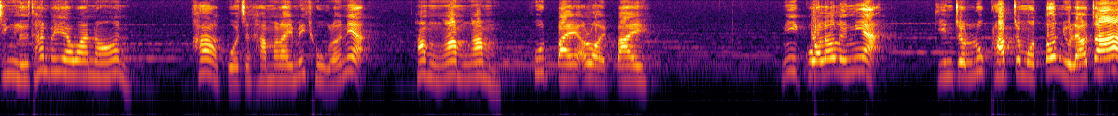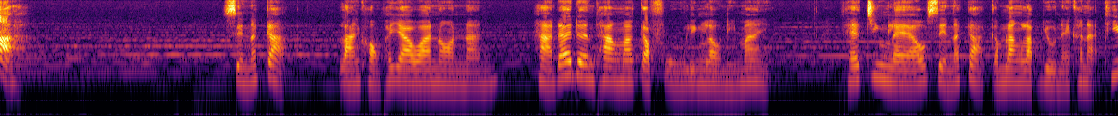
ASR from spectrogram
จริงหรือท่านพยาวานอน ข้ากลัวจะทำอะไรไม่ถูกแล้วเนี่ยห้ำง่ำง่ำพูดไปอร่อยไป นี่กลัวแล้วเลยเนี่ย กินจนลูกพลับจะหมดต้นอยู่แล้วจ้า เสนากะ หลานของพญาวานอนนั้น หาได้เดินทางมากับฝูงลิงเหล่านี้ไม่ แท้จริงแล้วเสนากะกำลังหลับอยู่ในขณะที่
